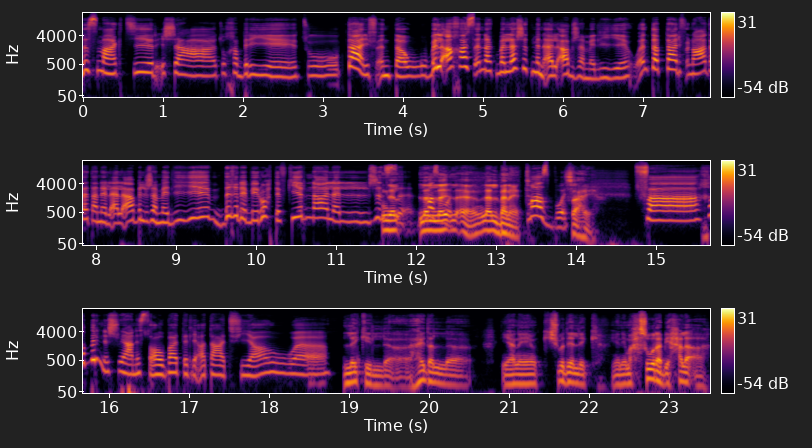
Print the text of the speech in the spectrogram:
نسمع كتير إشاعات وخبريات وبتعرف أنت وبالأخص إنك بلشت من ألعاب جمالية وأنت بتعرف إنه عادة الألعاب الجمالية دغري بيروح تفكيرنا للجنس لل... لل... للبنات. مزبوط. صحيح. فخبرني شوي عن الصعوبات اللي قطعت فيها و ليكي هيدا يعني شو بدي لك؟ يعني محصورة بحلقة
